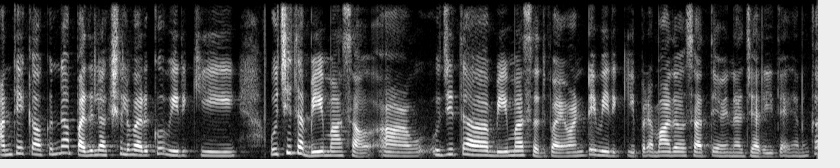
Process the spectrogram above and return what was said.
అంతేకాకుండా పది లక్షల వరకు వీరికి ఉచిత బీమా స ఉచిత బీమా సదుపాయం అంటే వీరికి ప్రమాదవశాత్తు ఏమైనా జరిగితే కనుక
